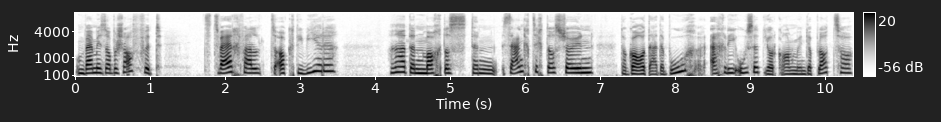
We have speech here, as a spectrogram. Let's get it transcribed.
Und wenn wir es aber schaffen, das Zwerchfell zu aktivieren, dann, macht das, dann senkt sich das schön. Da geht auch der Bauch ein bisschen raus. Die Organe müssen ja Platz haben.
